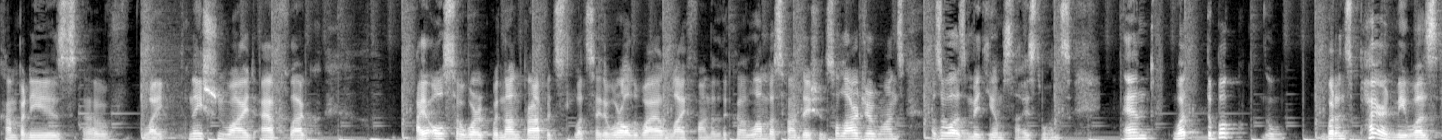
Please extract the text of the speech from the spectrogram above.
companies of like Nationwide, Aflac, I also work with nonprofits, let's say the World Wildlife Fund or the Columbus Foundation, so larger ones as well as medium-sized ones. And what the book what inspired me was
